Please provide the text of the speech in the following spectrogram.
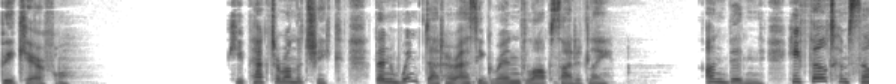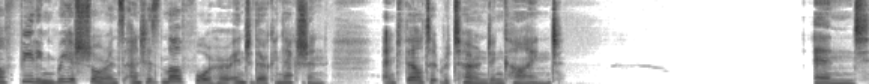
Be careful. He pecked her on the cheek, then winked at her as he grinned lopsidedly. Unbidden, he felt himself feeding reassurance and his love for her into their connection, and felt it returned in kind. And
